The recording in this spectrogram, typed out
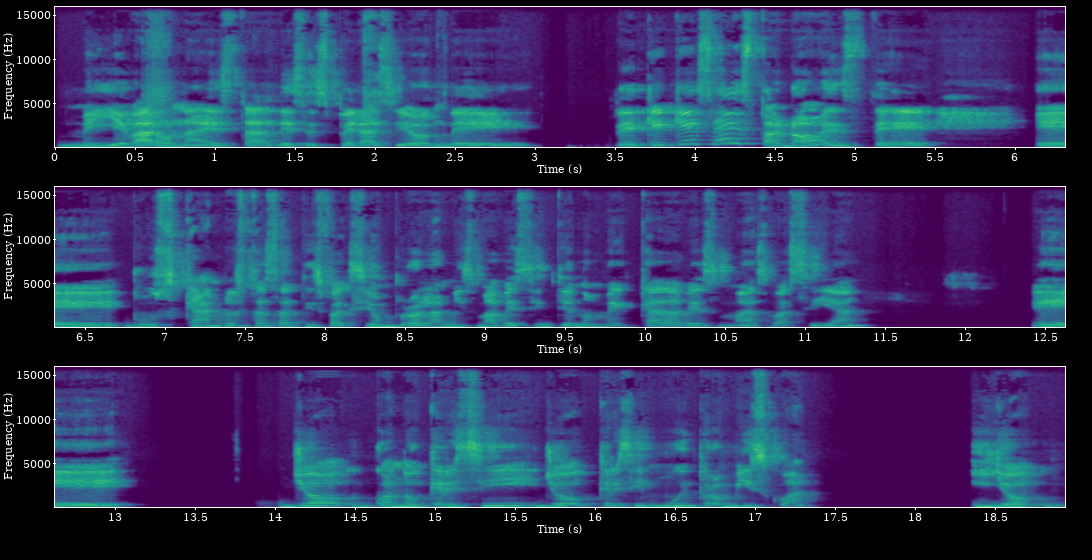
me llevaron a esta desesperación de, de ¿qué, ¿qué, es esto, no? Este, buscando esta satisfacción, pero a la misma vez sintiéndome cada vez más vacía. Eh, yo cuando crecí, yo crecí muy promiscua y yo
